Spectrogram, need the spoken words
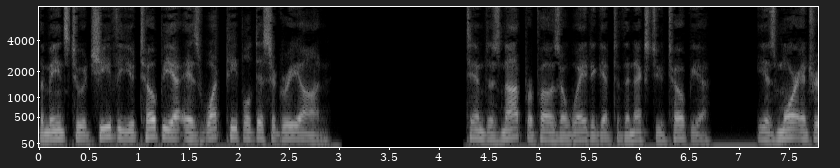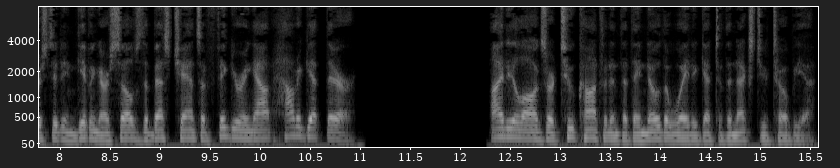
The means to achieve the utopia is what people disagree on. Tim does not propose a way to get to the next utopia, he is more interested in giving ourselves the best chance of figuring out how to get there. Ideologues are too confident that they know the way to get to the next utopia.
